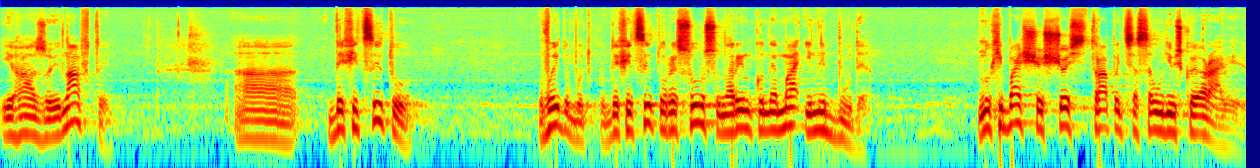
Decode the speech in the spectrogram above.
і газу, і нафти, е, дефіциту видобутку, дефіциту ресурсу на ринку нема і не буде. Ну хіба що щось трапиться з Саудівською Аравією.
